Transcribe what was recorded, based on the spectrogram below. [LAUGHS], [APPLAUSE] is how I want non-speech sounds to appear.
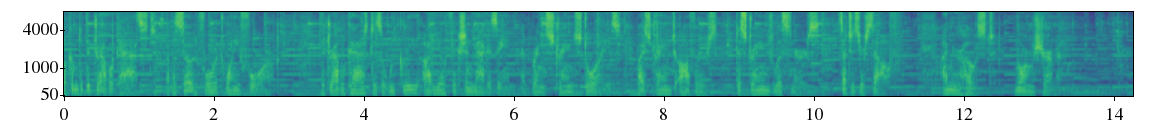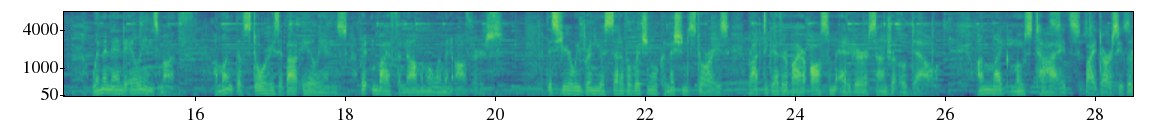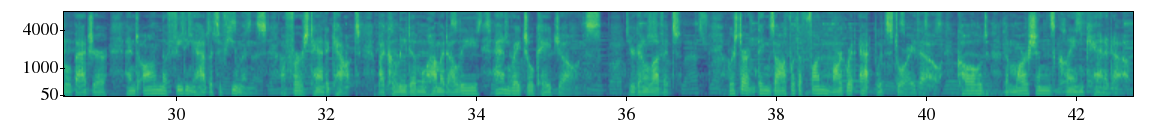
welcome to the Drabblecast, episode 424. The Drabblecast is a weekly audio fiction magazine that brings strange stories by strange authors to strange listeners, such as yourself. I'm your host, Norm Sherman. Women and Aliens Month, a month of stories about aliens written by phenomenal women authors. This year, we bring you a set of original commissioned stories brought together by our awesome editor, Sandra Odell. Unlike Most Tides by Darcie Little Badger and On the Feeding Habits of Humans, a first hand account by Khaalidah Muhammad Ali and Rachel K. Jones. You're going to love it. We're starting things off with a fun Margaret Atwood story, though, called The Martians Claim Canada.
